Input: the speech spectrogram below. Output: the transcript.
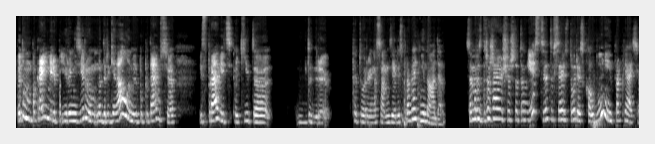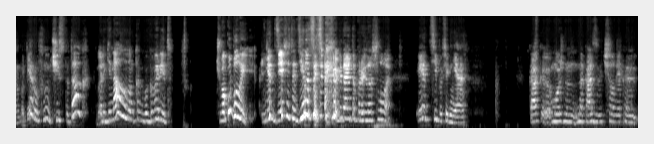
поэтому мы, по крайней мере, иронизируем над оригиналом и попытаемся исправить какие-то дыры, которые на самом деле исправлять не надо. Самое раздражающее, что там есть, это вся история с колдуньей и проклятием. Во-первых, ну, чисто так. Оригинал нам как бы говорит, чуваку было лет 10-11, когда это произошло. И это типа фигня как э, можно наказывать человека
